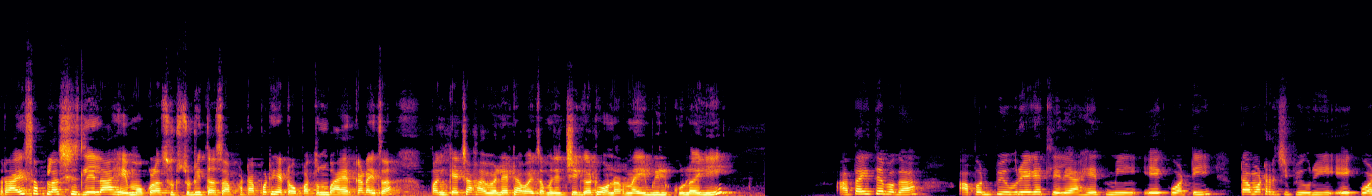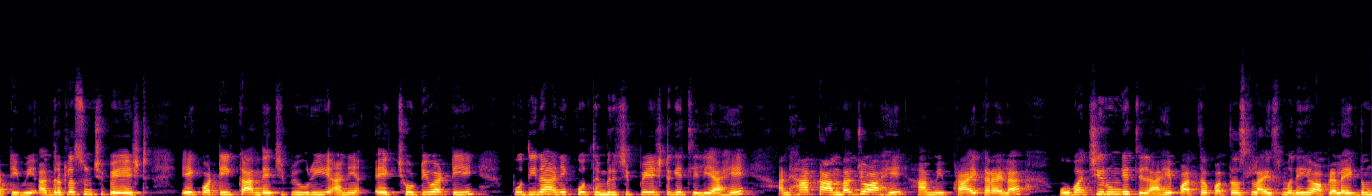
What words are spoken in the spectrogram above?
राईस आपला शिजलेला आहे. मोकळा सुटसुटीत असा फटाफट ह्या टोपातून बाहेर काढायचा. पंख्याच्या हवेला ठेवायचा. म्हणजे चिकट होणार नाही. बिलकुलही. आता इथे बघा आपण पिवरे घेतलेले आहेत. मी एक वाटी टमाटरची पिवरी एक वाटी मी अद्रक लसूणची पेस्ट एक वाटी कांद्याची पिवरी आणि एक छोटी वाटी पुदिना आणि कोथिंबीरची पेस्ट घेतलेली आहे. आणि हा कांदा जो आहे हा मी फ्राय करायला उभा चिरून घेतलेला आहे. पातळ पातळ स्लाईसमध्ये हे आपल्याला एकदम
